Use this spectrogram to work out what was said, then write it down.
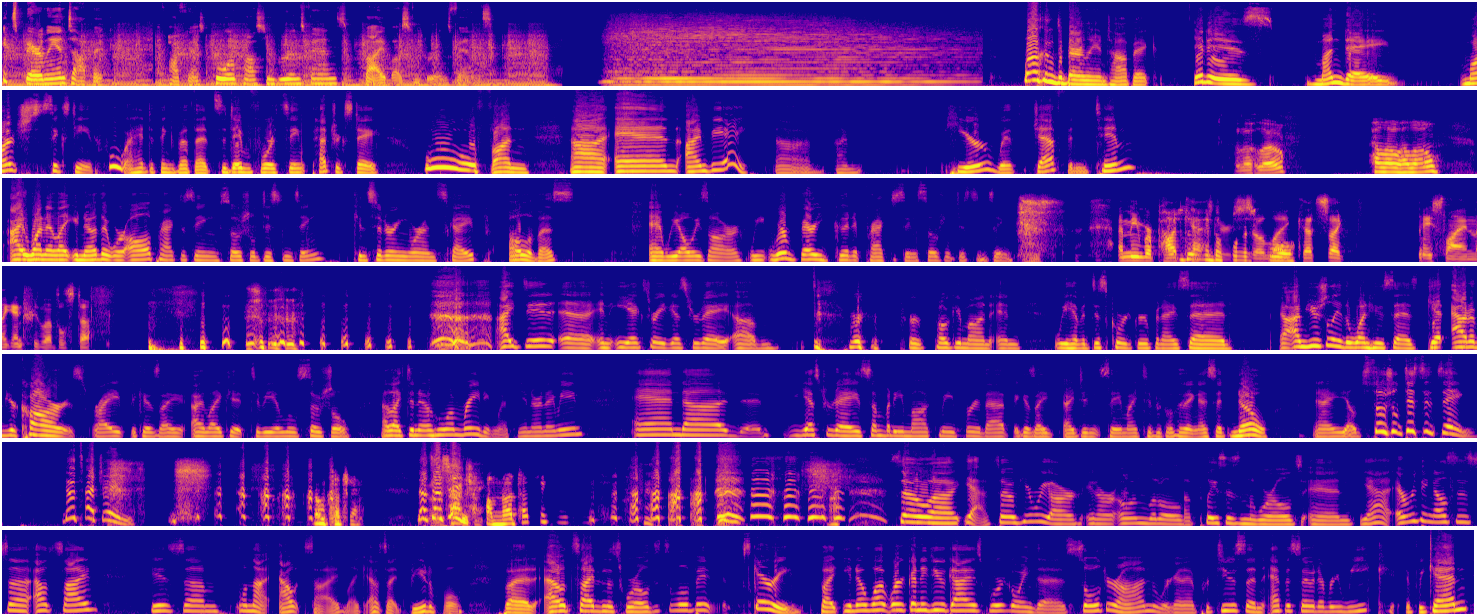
It's Barely on Topic, a podcast for Boston Bruins fans by Boston Bruins fans. Welcome to Barely on Topic. It is Monday, March 16th. Whew, I had to think about that. It's the day before St. Patrick's Day. Ooh, fun. Uh, and I'm VA. Uh, I'm here with Jeff and Tim. Hello, hello. Hello, hello. I want to let you know that we're all practicing social distancing, considering we're on Skype, all of us, and we always are. We we're very good at practicing social distancing. I mean, we're was doing it podcasters, so school. like that's like baseline, like entry level stuff. I did uh, an EX raid yesterday um, for for Pokemon, and we have a Discord group, and I said. I'm usually the one who says get out of your cars, right? Because I I like it to be a little social. I like to know who I'm raiding with, you know what I mean? And uh yesterday somebody mocked me for that because I I didn't say my typical thing. I said no, and I yelled social distancing. No touching. No touching. No touching. I'm not touching. so uh yeah so here we are in our own little uh, places in the world and yeah everything else is uh, outside is um well not outside like outside's beautiful but outside in this world it's a little bit scary. But you know what we're gonna do guys? We're going to soldier on. We're gonna produce an episode every week if we can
